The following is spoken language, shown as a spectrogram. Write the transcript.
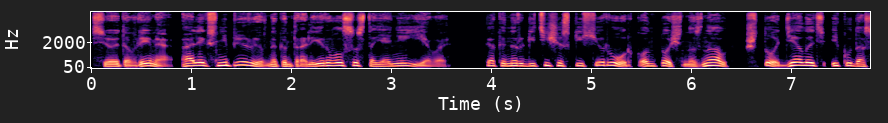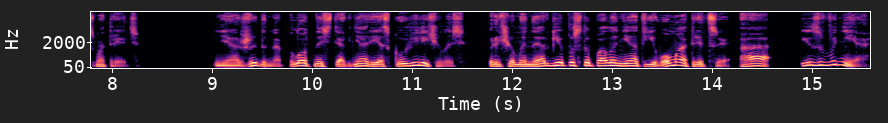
Все это время Алекс непрерывно контролировал состояние Евы. Как энергетический хирург он точно знал, что делать и куда смотреть. Неожиданно плотность огня резко увеличилась, причем энергия поступала не от его матрицы, а извне.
